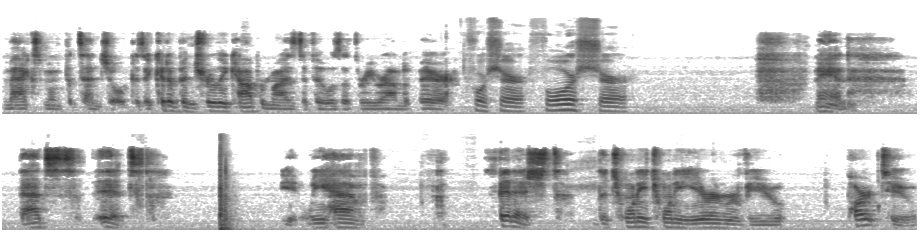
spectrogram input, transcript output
maximum potential because it could have been truly compromised if it was a three round affair. For sure. For sure. Man, that's it. We have finished the 2020 year in review, part two,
